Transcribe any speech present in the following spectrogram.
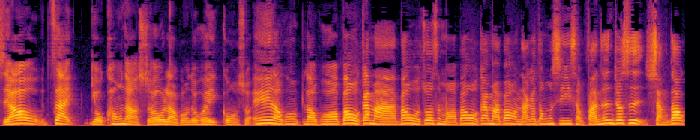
只要在有空档的时候，我老公都会跟我说：“哎，老公、老婆，帮我干嘛？帮我做什么？帮我干嘛？帮我拿个东西什么？反正就是想到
